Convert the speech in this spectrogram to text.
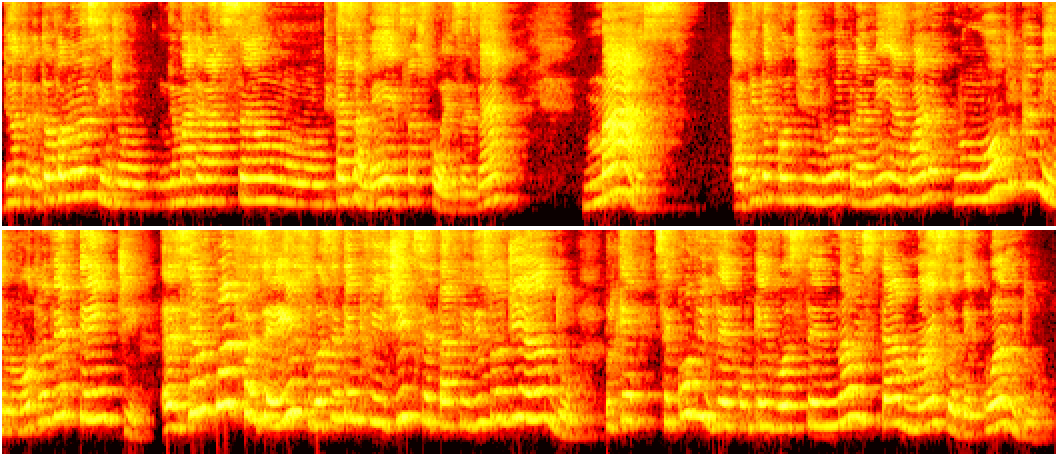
De outra, Estou falando assim, de, um, de uma relação de casamento, essas coisas, né? Mas a vida continua para mim agora num outro caminho, numa outra vertente. É, você não pode fazer isso, você tem que fingir que você está feliz odiando. Porque você conviver com quem você não está mais se adequando,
